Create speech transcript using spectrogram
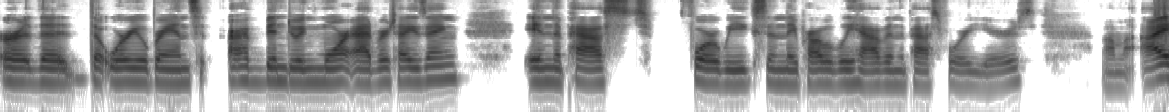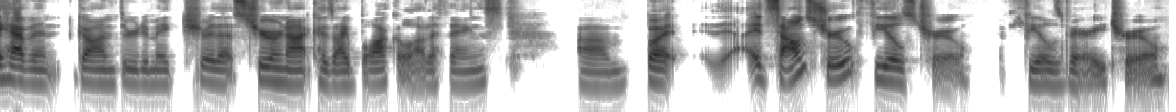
or the the Oreo brands have been doing more advertising in the past four weeks than they probably have in the past four years. Um, I haven't gone through to make sure that's true or not because I block a lot of things. Um, but it sounds true, feels true, feels very true.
